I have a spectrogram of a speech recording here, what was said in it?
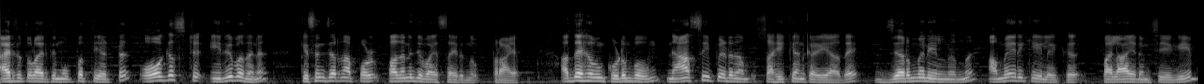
ആയിരത്തി തൊള്ളായിരത്തി മുപ്പത്തി എട്ട് ഓഗസ്റ്റ് ഇരുപതിന് കിസിഞ്ചറിന് അപ്പോൾ പതിനഞ്ച് വയസ്സായിരുന്നു പ്രായം. അദ്ദേഹവും കുടുംബവും നാസി പീഡനം സഹിക്കാൻ കഴിയാതെ ജർമ്മനിയിൽ നിന്ന് അമേരിക്കയിലേക്ക് പലായനം ചെയ്യുകയും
